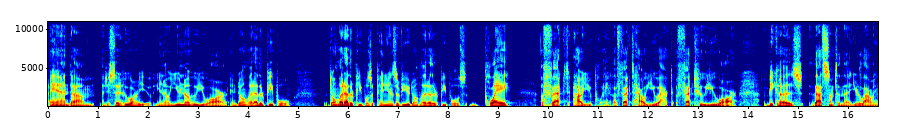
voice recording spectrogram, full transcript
and um, I just said, "Who are you? You know, you know who you are, and don't let other people, don't let other people's opinions of you, don't let other people's play affect how you play, affect how you act, affect who you are." because that's something that you're allowing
